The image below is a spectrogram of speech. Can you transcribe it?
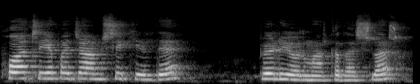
Poğaça yapacağım şekilde bölüyorum arkadaşlar.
